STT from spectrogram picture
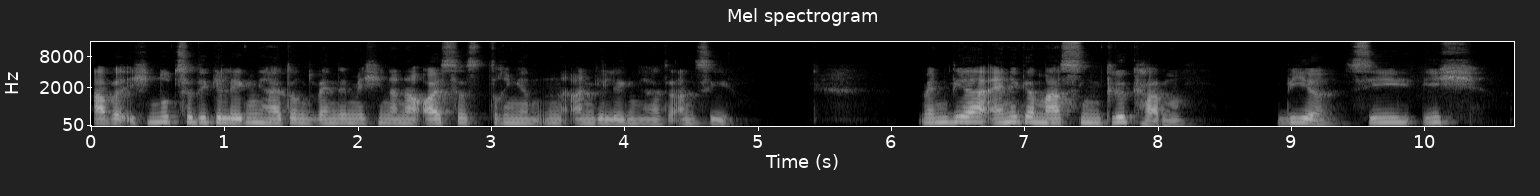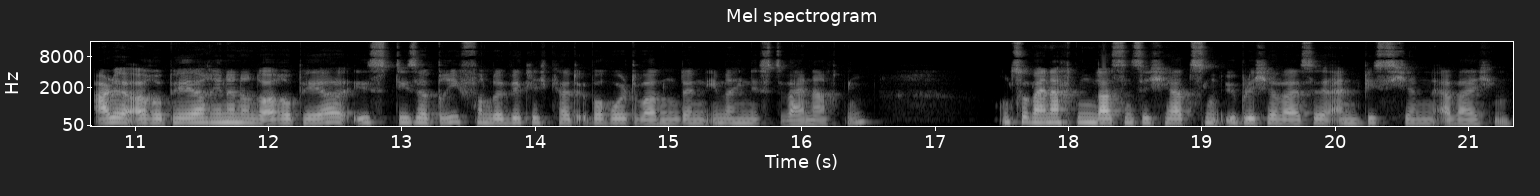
aber ich nutze die Gelegenheit und wende mich in einer äußerst dringenden Angelegenheit an Sie. Wenn wir einigermaßen Glück haben, wir, Sie, ich, alle Europäerinnen und Europäer, ist dieser Brief von der Wirklichkeit überholt worden, denn immerhin ist Weihnachten. Und zu Weihnachten lassen sich Herzen üblicherweise ein bisschen erweichen.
